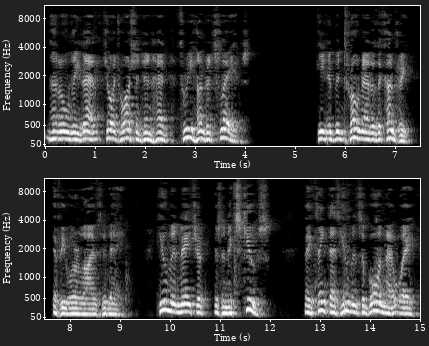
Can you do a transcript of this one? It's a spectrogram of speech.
not only that, George Washington had 300 slaves. He'd have been thrown out of the country if he were alive today. Human nature is an excuse. They think that humans are born that way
